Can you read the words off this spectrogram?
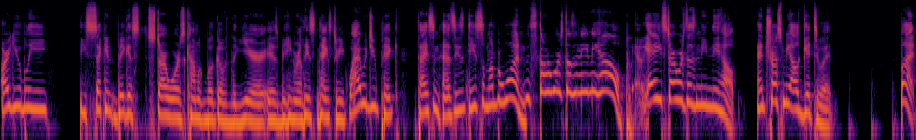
arguably the second biggest Star Wars comic book of the year is being released next week, why would you pick Tyson Hesse's Diesel number one? Star Wars doesn't need any help. A, Star Wars doesn't need any help. And trust me, I'll get to it. But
